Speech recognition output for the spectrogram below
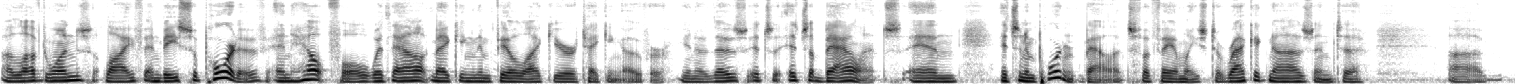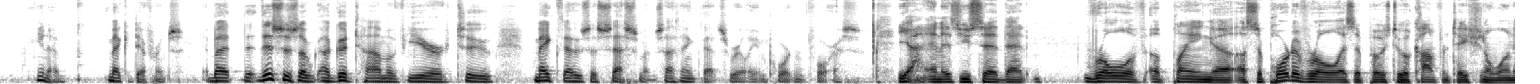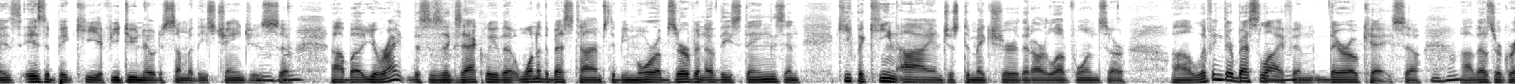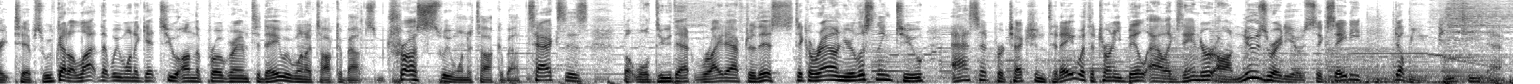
a loved one's life and be supportive and helpful without making them feel like you're taking over. You know, those it's it's a balance and it's an important balance for families to recognize and to uh, you know make a difference. But th- this is a, a, good time of year to make those assessments. I think that's really important for us. Yeah, and as you said, that role of, of playing a, a, supportive role as opposed to a confrontational one is is a big key if you do notice some of these changes. Mm-hmm. So, uh, but you're right. This is exactly the one of the best times to be more observant of these things and keep a keen eye and just to make sure that our loved ones are uh, living their best life mm-hmm. and they're okay. So mm-hmm. uh, those are great tips. We've got a lot that we want to get to on the program today. We want to talk about some trusts, we want to talk about taxes, but we'll do that right after this. Stick around. You're listening to Asset Protection Today with attorney Bill Alexander on News Radio 680 WPTF.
